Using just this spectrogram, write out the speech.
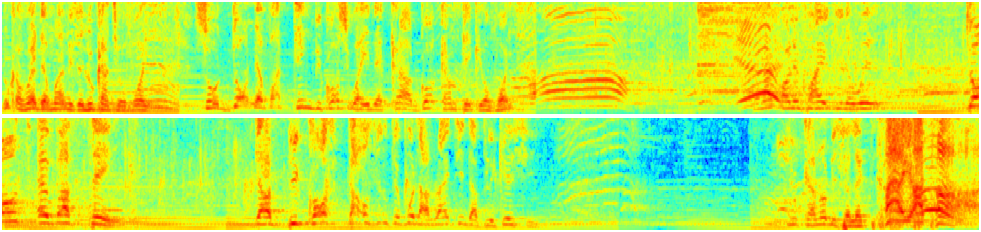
Look at where the man is and look at your voice. So don't ever think because you are in a crowd, God can pick your voice. Can I qualify it in a way? Don't ever think that because thousand people are writing the application, you cannot be selected. Kayata.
